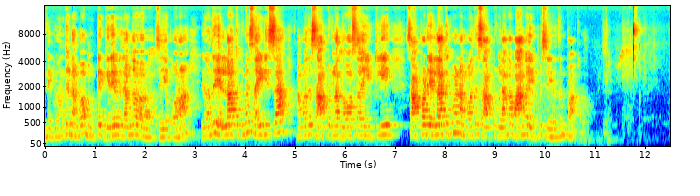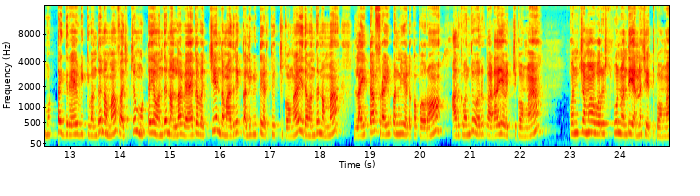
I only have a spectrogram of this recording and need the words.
இன்றைக்கி வந்து நம்ம முட்டை கிரேவி தாங்க செய்ய போகிறோம் இது வந்து எல்லாத்துக்குமே சைடிஷாக நம்ம வந்து சாப்பிட்டுக்கலாம். தோசை இட்லி சாப்பாடு எல்லாத்துக்குமே நம்ம வந்து சாப்பிட்டுக்கலாங்க. வாங்க எப்படி செய்கிறதுன்னு பார்க்கலாம். முட்டை கிரேவிக்கு வந்து நம்ம ஃபஸ்ட்டு முட்டையை வந்து நல்லா வேக வச்சு இந்த மாதிரி கழுவிட்டு எடுத்து வச்சுக்கோங்க. இதை வந்து நம்ம லைட்டாக ஃப்ரை பண்ணி எடுக்க போகிறோம் அதுக்கு வந்து ஒரு கடாயை வச்சுக்கோங்க. கொஞ்சமாக ஒரு ஸ்பூன் வந்து எண்ணெய் சேர்த்துக்கோங்க.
